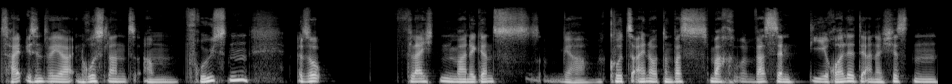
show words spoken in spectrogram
zeitlich sind wir ja in Russland am frühesten. Also vielleicht mal eine ganz ja, kurze Einordnung. Was macht, was denn die Rolle der Anarchisten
